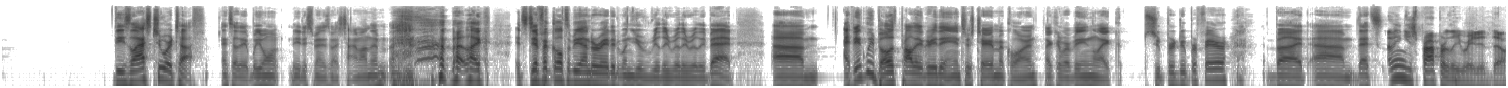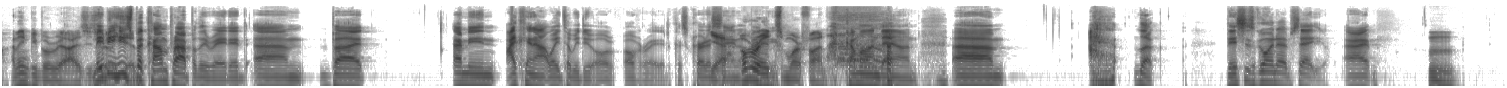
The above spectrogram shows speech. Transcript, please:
these last two are tough, and so we won't need to spend as much time on them. but like, it's difficult to be underrated when you're really, really, really bad. Um, I think we both probably agree the answer is Terry McLaurin. Like, if we're being like super duper fair, but um, that's I think he's properly rated, though. I think people realize he's maybe really he's good. become properly rated. Um, but I mean, I cannot wait till we do o- overrated because Curtis yeah, Samuel. overrated's baby. more fun. Come on down. um, look, this is going to upset you. All right. Hmm.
